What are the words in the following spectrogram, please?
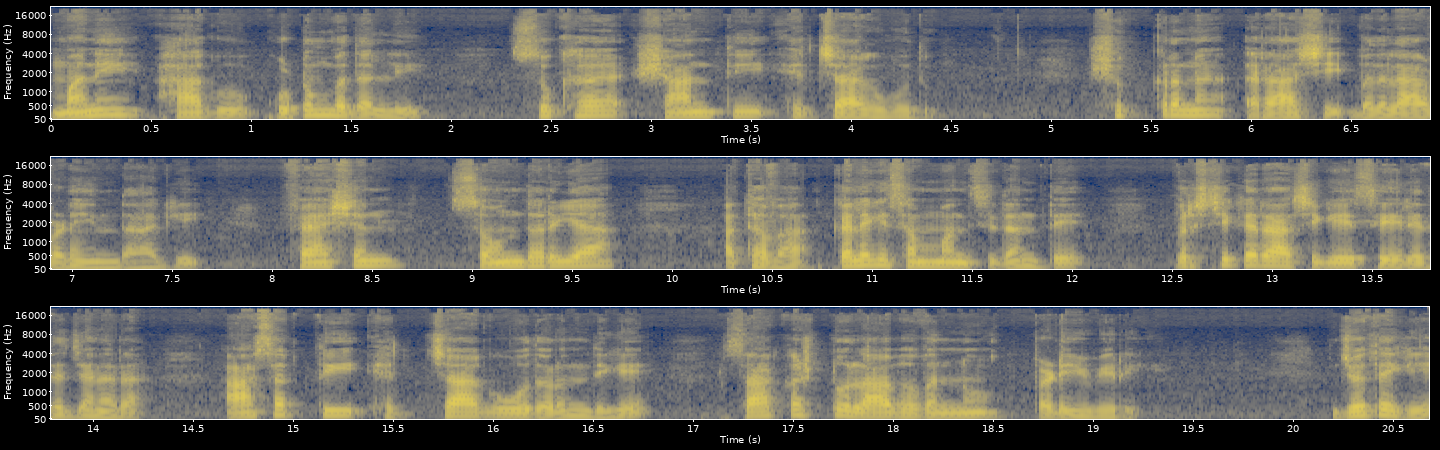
ಮನೆ ಹಾಗೂ ಕುಟುಂಬದಲ್ಲಿ ಸುಖ, ಶಾಂತಿ ಹೆಚ್ಚಾಗುವುದು. ಶುಕ್ರನ ರಾಶಿ ಬದಲಾವಣೆಯಿಂದಾಗಿ ಫ್ಯಾಷನ್, ಸೌಂದರ್ಯ ಅಥವಾ ಕಲೆಗೆ ಸಂಬಂಧಿಸಿದಂತೆ ವೃಶ್ಚಿಕ ರಾಶಿಗೆ ಸೇರಿದ ಜನರ ಆಸಕ್ತಿ ಹೆಚ್ಚಾಗುವುದರೊಂದಿಗೆ ಸಾಕಷ್ಟು ಲಾಭವನ್ನು ಪಡೆಯುವಿರಿ. ಜೊತೆಗೆ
